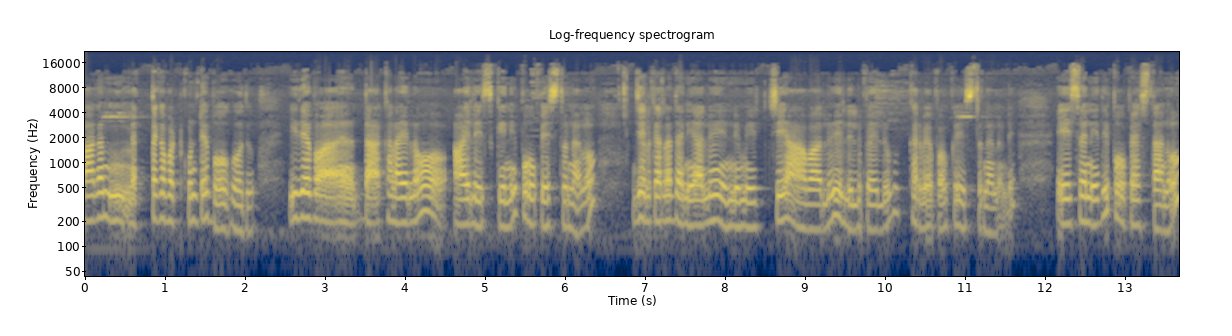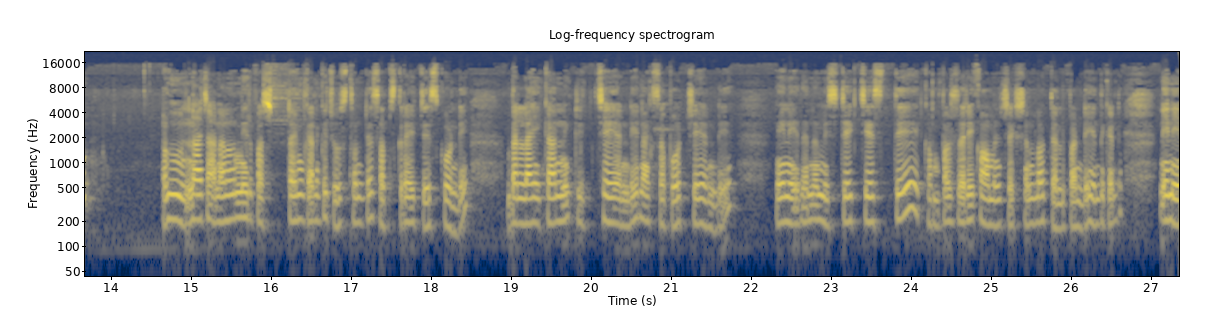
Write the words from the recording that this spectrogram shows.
బాగా మెత్తగా పట్టుకుంటే బాగోదు. ఇదే బా కళాయిలో ఆయిల్ వేసుకుని పోపు వేస్తున్నాను. జీలకర్ర ధనియాలు ఎండుమిర్చి ఆవాలు ఎల్లుల్లిపాయలు కరివేపాకు వేస్తున్నానండి. వేసి అనేది పోపేస్తాను. నా ఛానల్ మీరు ఫస్ట్ టైం కనుక చూస్తుంటే సబ్స్క్రైబ్ చేసుకోండి. బెల్ ఐకాన్ని క్లిక్ చేయండి. నాకు సపోర్ట్ చేయండి. నేను ఏదైనా మిస్టేక్ చేస్తే కంపల్సరీ కామెంట్ సెక్షన్లో తెలపండి. ఎందుకంటే నేను ఏ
